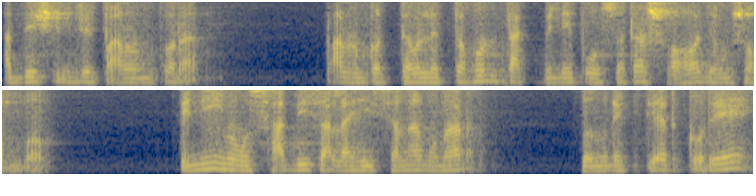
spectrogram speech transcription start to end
আদেশ নিজের পালন করা, পালন করতে হলে তখন তাক তাকমিলে পৌঁছাটা সহজ এবং সম্ভব। তিনি সাদিস আলাহি সালাম ওনার সদর এখতিয়ার করে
